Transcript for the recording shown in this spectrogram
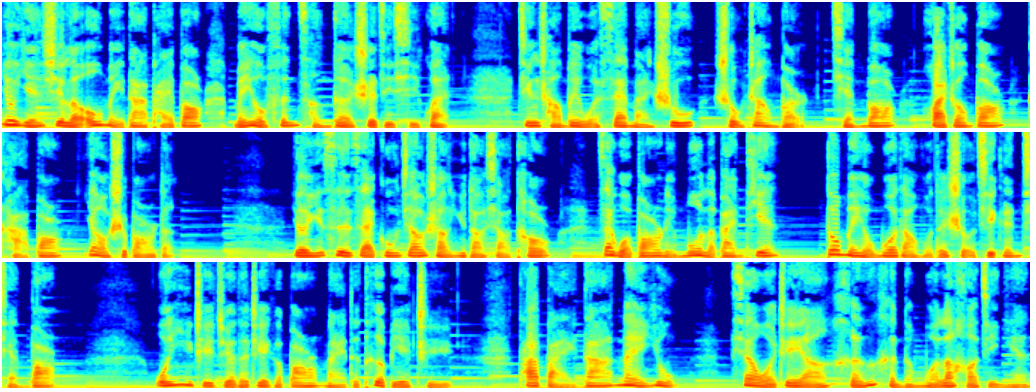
又延续了欧美大牌包没有分层的设计习惯，经常被我塞满书、手账本、钱包、化妆包、卡包、钥匙包等。有一次在公交上遇到小偷，在我包里摸了半天，都没有摸到我的手机跟钱包。我一直觉得这个包买的特别值，它百搭耐用，像我这样狠狠地磨了好几年，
